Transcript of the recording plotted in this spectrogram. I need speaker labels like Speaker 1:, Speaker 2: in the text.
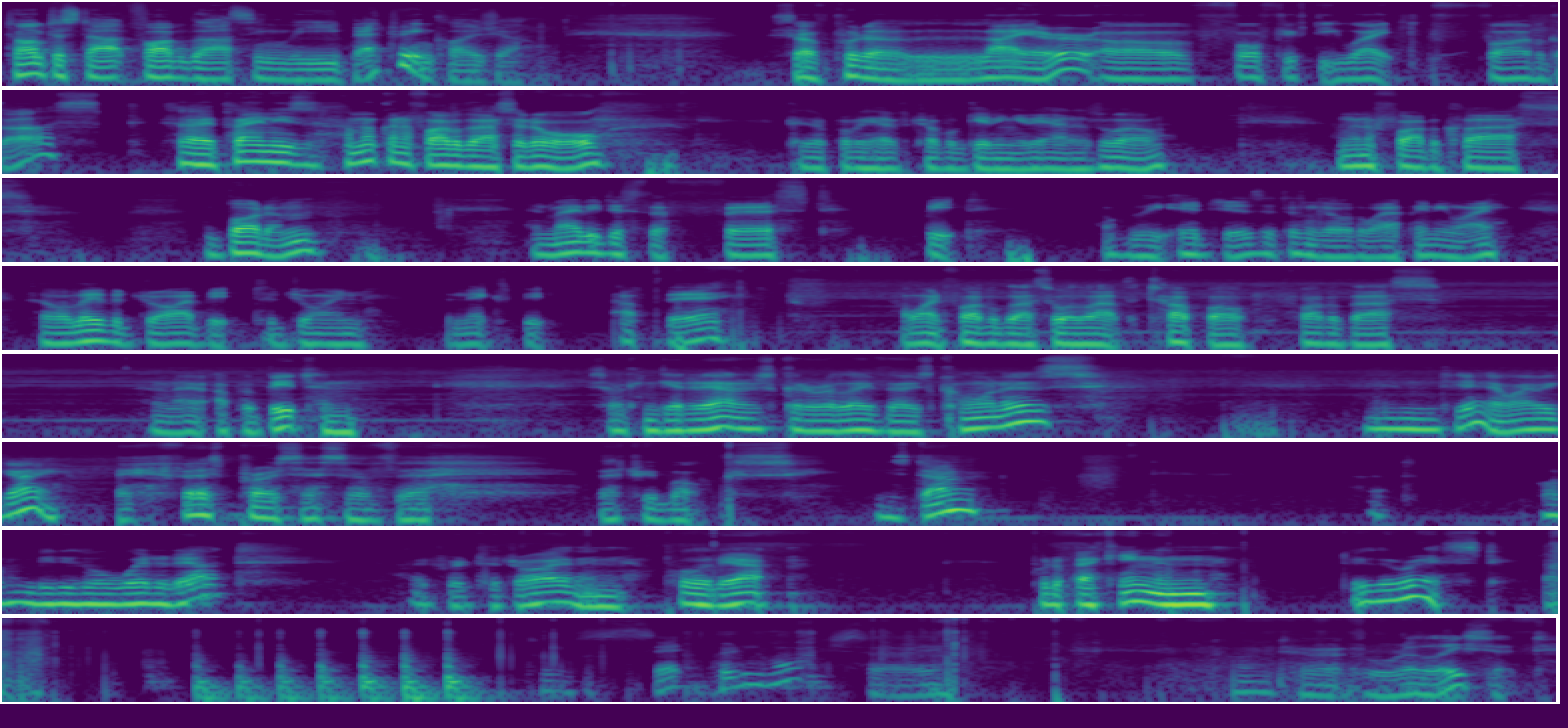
Speaker 1: Time to start fiberglassing the battery enclosure. So I've put a layer of 450 weight fiberglass. So plan is I'm not going to fiberglass at all because I'll probably have trouble getting it out as well. I'm going to fiberglass the bottom and maybe just the first bit of the edges. It doesn't go all the way up anyway. So I'll leave a dry bit to join the next bit up there. I won't fiberglass all the way up the top. I'll fiberglass, I don't know, up a bit and so I can get it out. I just got to relieve those corners. And yeah, away we go. First process of the battery box is done. That bottom bit is all wetted out. Wait for it to dry, then pull it out, put it back in and do the rest. Set pretty much, so time to release it.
